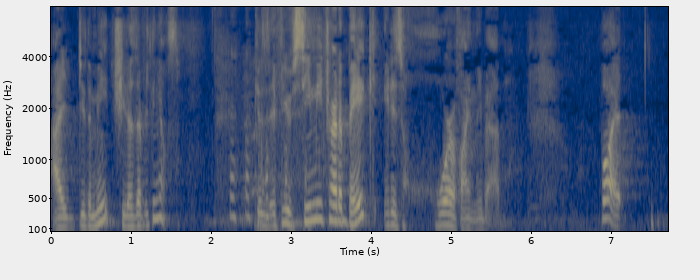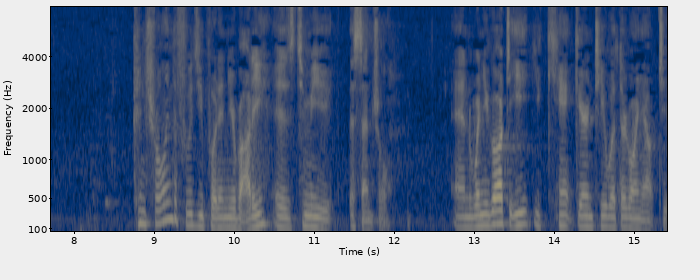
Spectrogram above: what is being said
I do the meat, she does everything else. Because if you've seen me try to bake, it is horrifyingly bad. But controlling the foods you put in your body is, to me, essential. And when you go out to eat, you can't guarantee what they're going out to.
